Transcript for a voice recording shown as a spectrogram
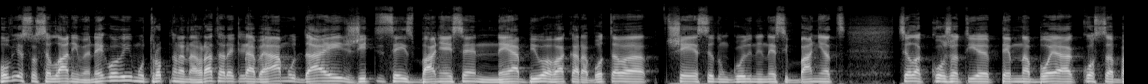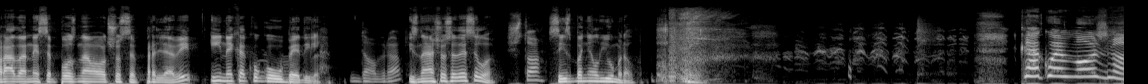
овие со селаниме негови му тропнале на врата, рекле, абе, аму, дај, жити се, избањај се, не ја бива вака работава, 67 години не си бањат, цела кожа ти е темна боја, коса, брада, не се познава од што се прљави и некако го убедиле. Добро. И знаеш што се десило? Што? Се избањал и умрел. Како е можно?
